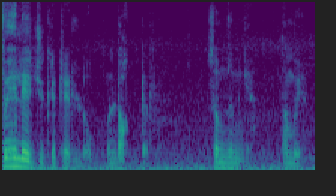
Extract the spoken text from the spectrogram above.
वेल एज्युकेटेड लोक डॉक्टर समजून घ्या. थांबूया.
